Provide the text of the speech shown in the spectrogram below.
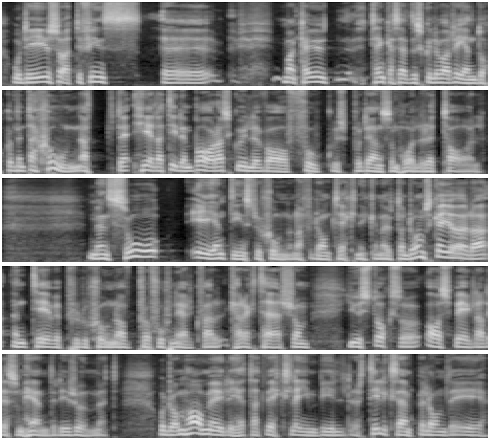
Och det är ju så att det finns eh, man kan ju tänka sig att det skulle vara ren dokumentation, att det hela tiden bara skulle vara fokus på den som håller ett tal. Men så är inte instruktionerna för de teknikerna, utan de ska göra en tv-produktion av professionell karaktär som just också avspeglar det som händer i rummet. Och de har möjlighet att växla in bilder, till exempel om det är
